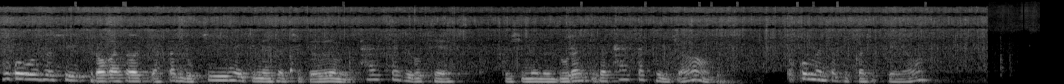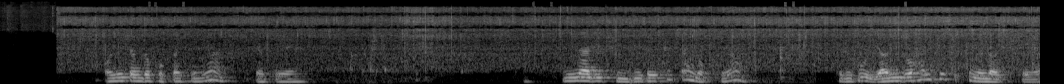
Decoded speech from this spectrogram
표고버섯이 들어가서 약간 녹진해지면서 지금 살짝 이렇게 보시면은 노란기가 살짝 돌죠. 조금만 더 볶아줄게요. 어느 정도 볶아주면 여기에 미나리 줄기를 살짝 넣고요. 그리고 연두 한 티스푼을 넣어줄게요.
